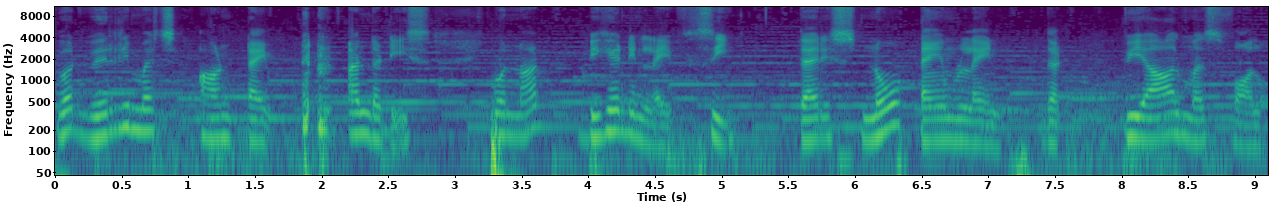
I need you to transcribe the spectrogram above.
You are very much on time and that is you are not behind in life. See there is no timeline that we all must follow.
